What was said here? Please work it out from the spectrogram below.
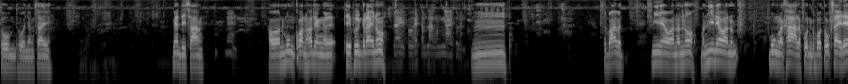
ส้มถั่วหยังใส่แม่นที่สร้างแม่นเอาอันมุงก้อนเขายังเทพื้นก็ได้เนาะได้เพราะให้ตำลังมันง่ายตัวนั้นอืมสบายมันมีแนวอันนั้นเนาะมันมีแนวอันนั้น มุงราคาแล้วฝนก็บ่ตกใส่เด้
